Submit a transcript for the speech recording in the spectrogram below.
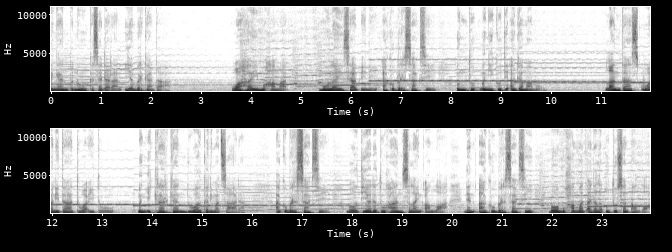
dengan penuh kesadaran ia berkata, Wahai Muhammad, mulai saat ini aku bersaksi untuk mengikuti agamamu. Lantas wanita tua itu mengikrarkan dua kalimat syahadat. Aku bersaksi bahwa tiada Tuhan selain Allah dan aku bersaksi bahwa Muhammad adalah utusan Allah.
